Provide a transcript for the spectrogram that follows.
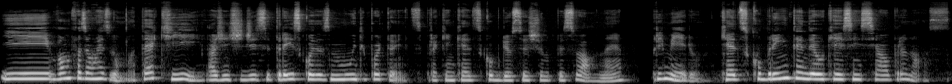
e vamos fazer um resumo. Até aqui, a gente disse três coisas muito importantes para quem quer descobrir o seu estilo pessoal, né? Primeiro, quer descobrir e entender o que é essencial para nós.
